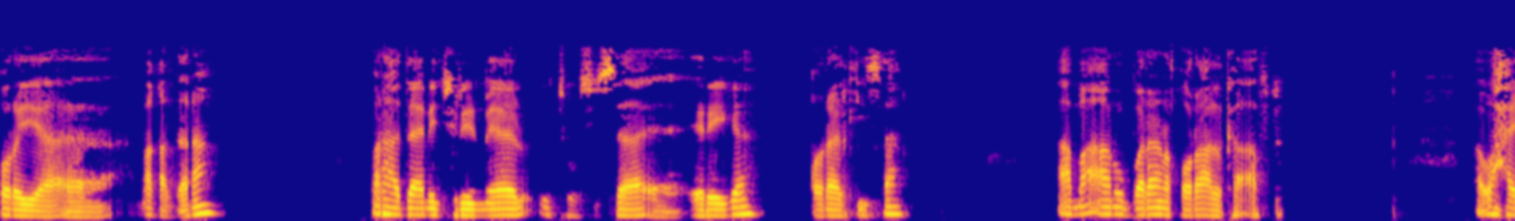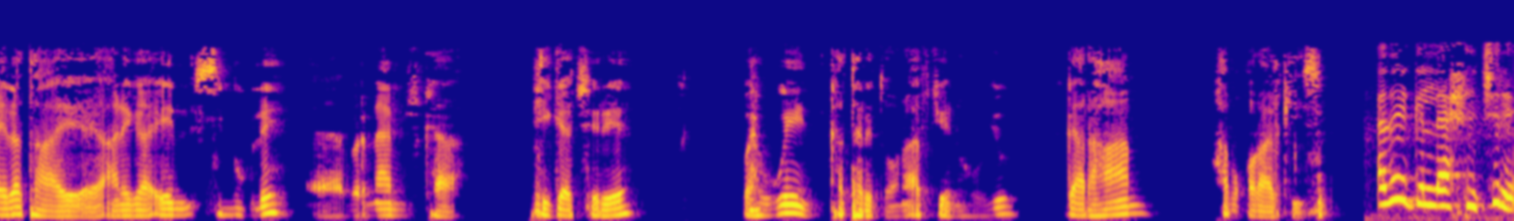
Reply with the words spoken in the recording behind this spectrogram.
qoraya ma qaldana. Mar haddaanay jirin meel u toosisa ereyga qoraalkiisa ama aanu baran qoraalka afka. Waxay la tahay aniga in si mug leh barnaamijka higaajiriye wax weyn ka tari doono afkeena hooyo gaar ahaan hab qoraalkiisa. Adeega laaxin jire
